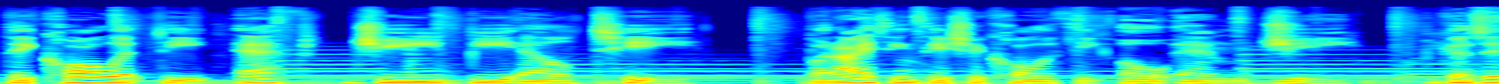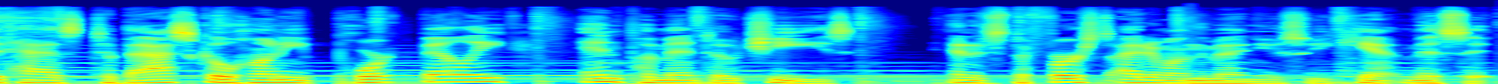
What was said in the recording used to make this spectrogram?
They call it the FGBLT, but I think they should call it the OMG because it has Tabasco honey pork belly and pimento cheese, and it's the first item on the menu, so you can't miss it.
